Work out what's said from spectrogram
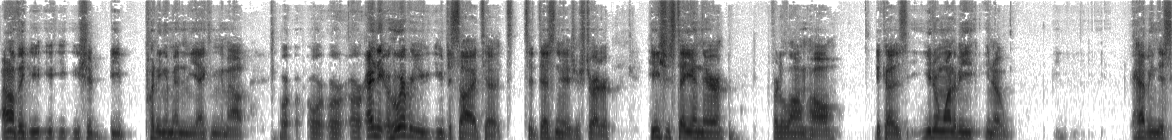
I don't think you you, you should be putting him in and yanking him out, or or or, or any or whoever you, you decide to to designate as your starter. He should stay in there for the long haul because you don't want to be you know having this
